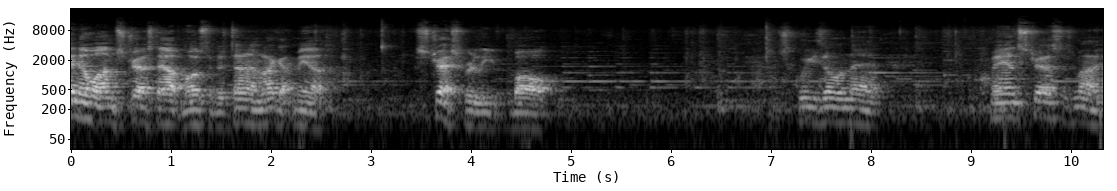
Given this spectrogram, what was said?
they know I'm stressed out most of the time. I got me a stress relief ball. Squeeze on that. Man, stress is my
